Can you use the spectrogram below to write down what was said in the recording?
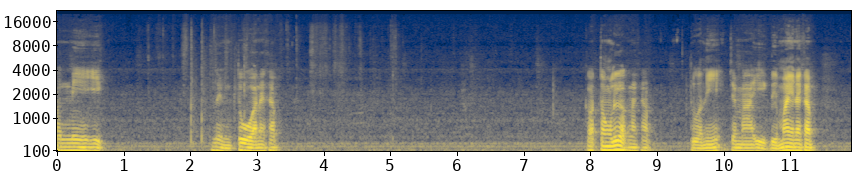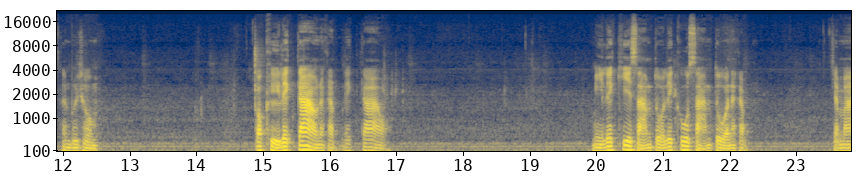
มันมีอีกหนึ่งตัวนะครับ ก็ต้องเลือกนะครับ ตัวนี้จะมาอีกหรือไม่นะครับ ท่านผู้ชม ก็คือเลขเก้านะครับเลขเก้ามีเลขคี่สามตัวเลขคู่สามตัวนะครับ จะมา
